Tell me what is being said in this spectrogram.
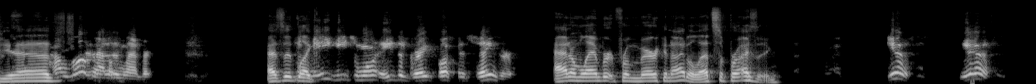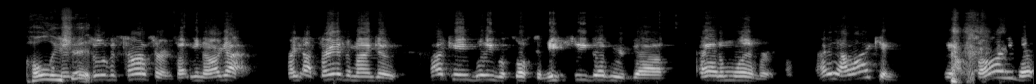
Yes. I love Adam Lambert. As in, To like me, he's one. He's a great fucking singer. Adam Lambert from American Idol. That's surprising. Yes, yes. Holy shit! Two of his concerts. Like, You know, I got I got friends of mine go. I can't believe a fucking ECW guy, Adam Lambert. Hey, I like him. Yeah, I'm sorry, but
